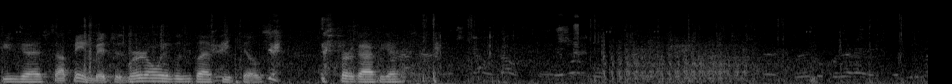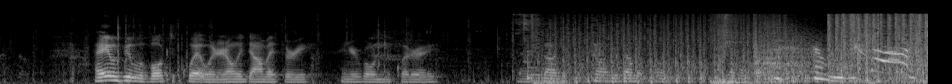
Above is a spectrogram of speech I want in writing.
You guys, stop being bitches. We're only losing by a few kills. Swear God, you guys. I hate when people vote to quit when you're only down by three and you're voting to quit already. It's not, it's not.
